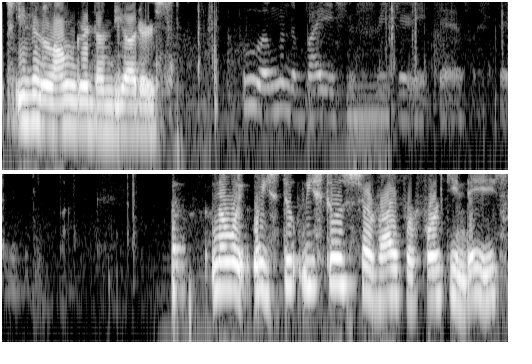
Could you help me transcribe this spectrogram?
It's even longer than the others. No, wait, we still we still survived for 14 days.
